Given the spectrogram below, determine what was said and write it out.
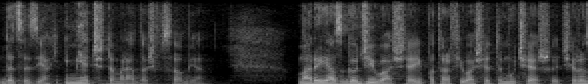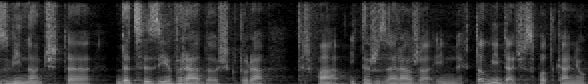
decyzjach i mieć tę radość w sobie. Maryja zgodziła się i potrafiła się tym ucieszyć, rozwinąć te decyzje w radość, która trwa i też zaraża innych. To widać w spotkaniu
